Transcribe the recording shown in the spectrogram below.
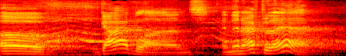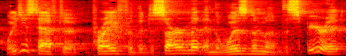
of guidelines, and then after that, we just have to pray for the discernment and the wisdom of the Spirit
